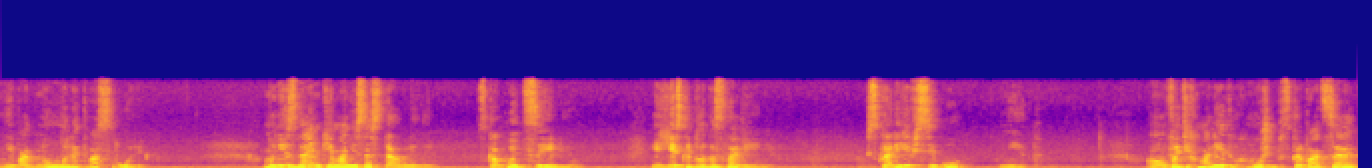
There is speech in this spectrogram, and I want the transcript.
ни в одном молитвослове. Мы не знаем, кем они составлены, с какой целью и есть ли благословение. Скорее всего, нет. А в этих молитвах может скрываться,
